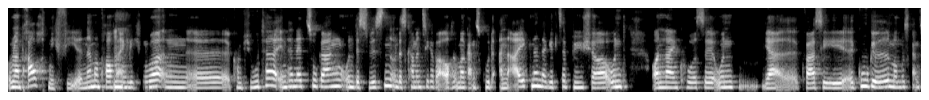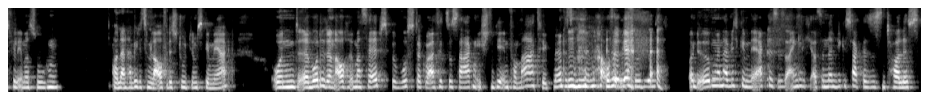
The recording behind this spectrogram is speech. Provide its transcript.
und man braucht nicht viel. Ne? Man braucht mhm. eigentlich nur einen äh, Computer, Internetzugang und das Wissen und das kann man sich aber auch immer ganz gut aneignen. Da gibt's ja Bücher und Online-Kurse und ja quasi Google. Man muss ganz viel immer suchen. Und dann habe ich das im Laufe des Studiums gemerkt und äh, wurde dann auch immer selbstbewusster quasi zu sagen, ich studiere Informatik. Ne? Das war mhm. im Laufe des Studiums. Und irgendwann habe ich gemerkt, das ist eigentlich, also ne, wie gesagt, das ist ein tolles,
